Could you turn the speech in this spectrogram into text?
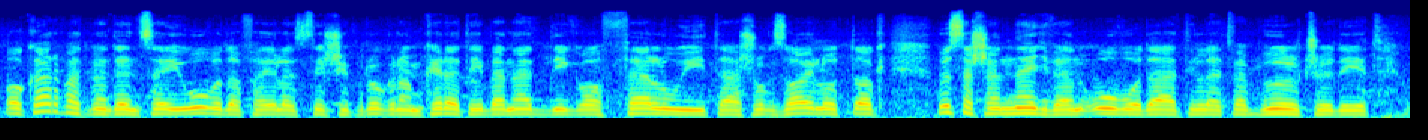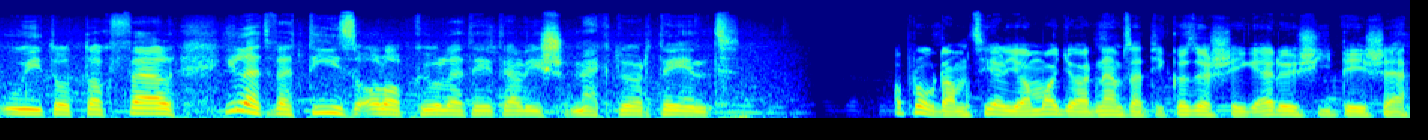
A Kárpát-medencei óvodafejlesztési program keretében eddig a felújítások zajlottak, összesen 40 óvodát, illetve bölcsödét újítottak fel, illetve 10 alapkőletétel is megtörtént. A program célja a magyar nemzeti közösség erősítése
